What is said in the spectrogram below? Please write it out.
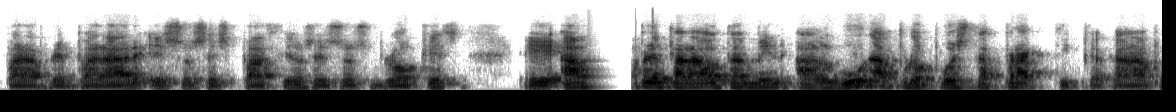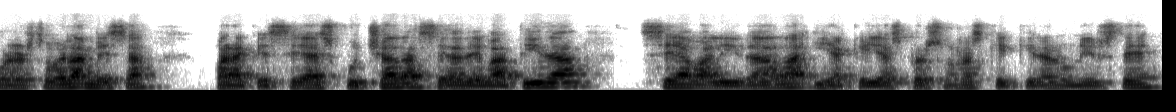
para preparar esos espacios, esos bloques. Eh, han preparado también alguna propuesta práctica que van a poner sobre la mesa para que sea escuchada, sea debatida, sea validada y aquellas personas que quieran unirse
